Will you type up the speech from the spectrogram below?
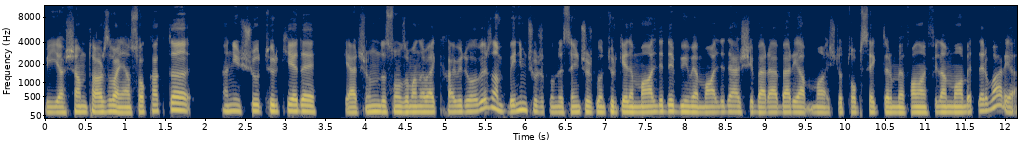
bir yaşam tarzı var. Yani sokakta hani şu Türkiye'de gerçi onu da son zamanlarda belki kaybediyor olabiliriz ama benim çocukluğumda senin çocukluğun Türkiye'de mahallede büyüme, mahallede her şeyi beraber yapma, işte top sektirme falan filan muhabbetleri var ya.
